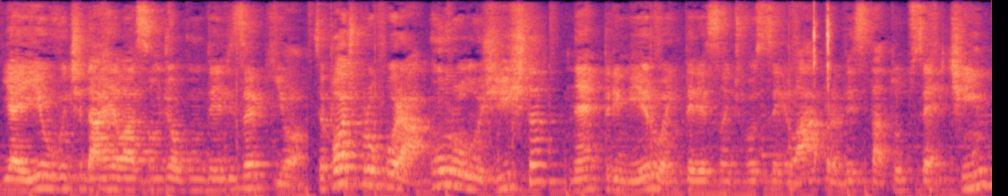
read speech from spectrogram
E aí eu vou te dar a relação de algum deles aqui, ó. Você pode procurar um urologista, né? Primeiro é interessante você ir lá para ver se tá tudo certinho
